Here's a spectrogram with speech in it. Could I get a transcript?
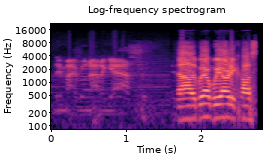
They might run out of gas. No, we, we already crossed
